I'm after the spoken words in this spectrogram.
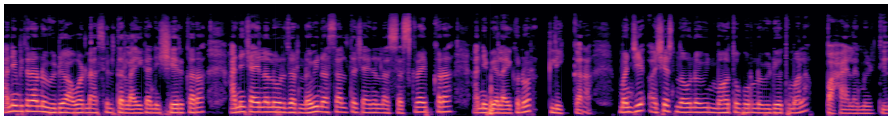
आणि मित्रांनो व्हिडिओ आवडला असेल तर लाईक आणि शेअर करा. आणि चॅनलवर जर नवीन असाल तर चॅनलला सबस्क्राईब करा आणि बेल आयकॉनवर क्लिक करा. म्हणजे असेच नवनवीन महत्त्वपूर्ण व्हिडिओ तुम्हाला पाहायला मिळतील.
